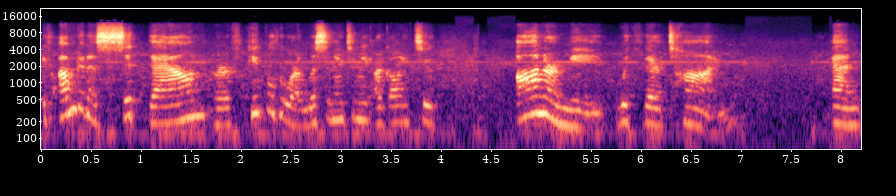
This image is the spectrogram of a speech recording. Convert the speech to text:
if I'm going to sit down or if people who are listening to me are going to honor me with their time and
